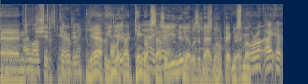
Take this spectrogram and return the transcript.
and I lost shit, it's me and terribly. yeah. Oh, oh my? God, Game Yeah, Grumps I sucks. So you knew You- that was a bad one to pick, You right? smoke. Or I uh,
